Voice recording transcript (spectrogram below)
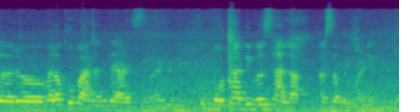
तर मला खूप आनंद आहे आज. खूप मोठा दिवस झाला असं मी म्हणेन.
